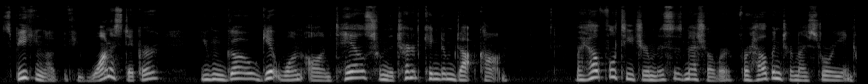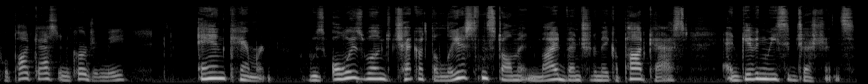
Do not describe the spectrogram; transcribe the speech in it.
Speaking of, if you want a sticker, you can go get one on talesfromtheturnipkingdom.com. My helpful teacher, Mrs. Meshover, for helping turn my story into a podcast and encouraging me, and Cameron, who was always willing to check out the latest installment in my adventure to make a podcast and giving me suggestions.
